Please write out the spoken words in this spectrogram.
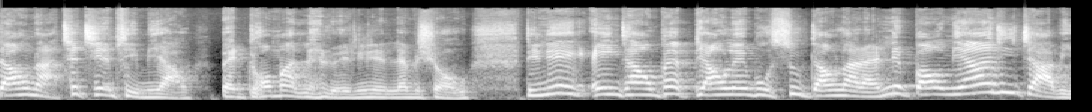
တောင်းတာချက်ချင်းအဖြေမရဘူးဘယ်တော့မှလွယ်လွယ်လေးနဲ့လက်မလျှော့ဘူးဒီနေ့အိမ်ထောင်ဖက်ပြောင်းလဲဖို့ဆုတောင်းလာတာနှစ်ပေါင်းအများကြီးကြာပြီ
